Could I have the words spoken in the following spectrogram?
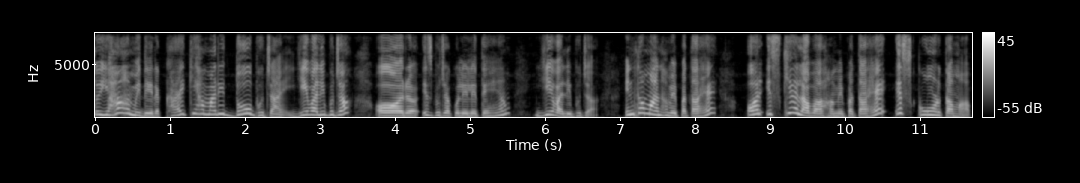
तो यहाँ हमें दे रखा है कि हमारी दो भुजाएँ, ये वाली भुजा और इस भुजा को ले लेते हैं हम, ये वाली भुजा। इनका मान हमें पता है और इसके अलावा हमें पता है इस कोण का माप,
